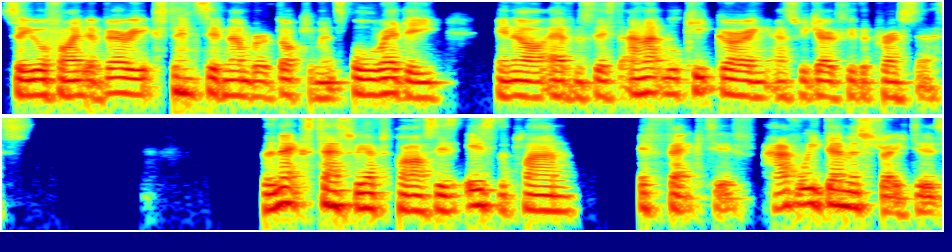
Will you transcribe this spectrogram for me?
So you'll find a very extensive number of documents already in our evidence list, and that will keep growing as we go through the process. The next test we have to pass is, is the plan effective? Have we demonstrated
